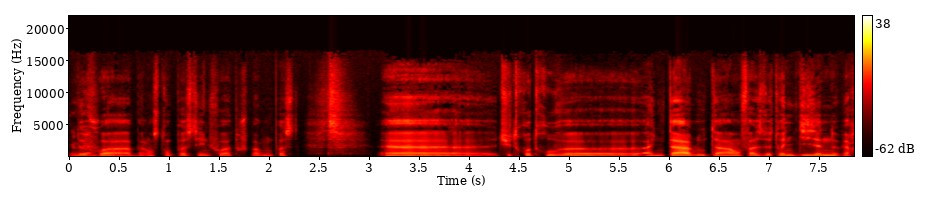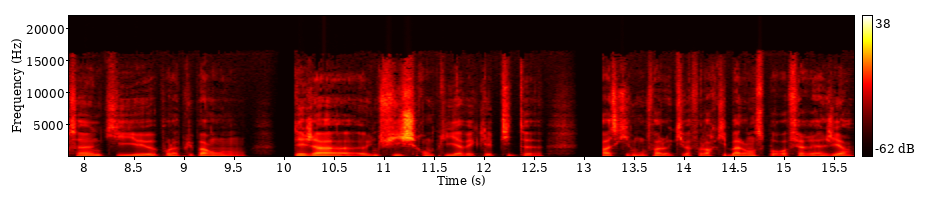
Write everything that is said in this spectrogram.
Deux fois à Balance ton poste et une fois à Touche pas à mon poste. tu te retrouves à une table où tu as en face de toi une dizaine de personnes qui, pour la plupart, ont déjà une fiche remplie avec les petites qu'il va falloir qu'il balance pour faire réagir.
